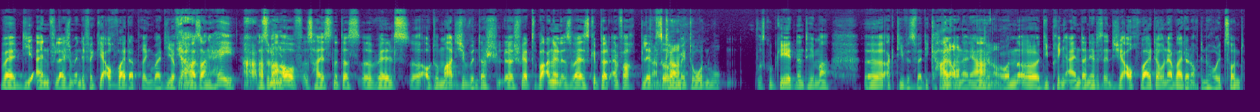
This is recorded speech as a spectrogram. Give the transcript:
weil die einen vielleicht im Endeffekt ja auch weiterbringen, weil die auf Ja, einmal sagen, hey, pass absolut. mal auf, es heißt nicht, dass äh, Wels äh, automatisch im Winter sch äh, schwer zu beangeln ist, weil es gibt halt einfach Plätze und Methoden, wo wo es gut geht, ein Thema äh, aktives Vertikalangeln, Genau, ja. genau. Und äh, die bringen einen dann ja letztendlich ja auch weiter und erweitern auch den Horizont.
